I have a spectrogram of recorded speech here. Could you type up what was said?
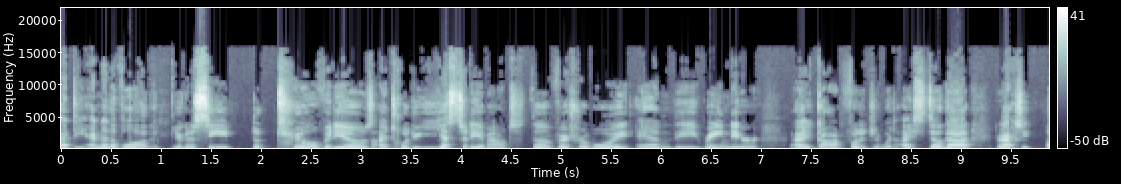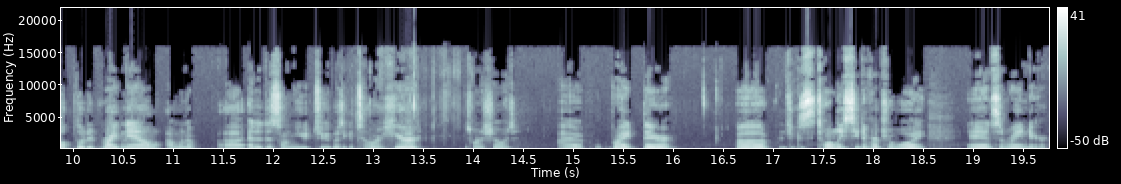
at the end of the vlog, you're going to see the two videos I told you yesterday about, the Virtual Boy and the reindeer I got on footage, which I still got. They're actually uploaded right now. I'm going to uh, edit this on YouTube, as you can tell right here. Just want to show it. Uh, right there, uh, you can totally see the Virtual Boy and some reindeer.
